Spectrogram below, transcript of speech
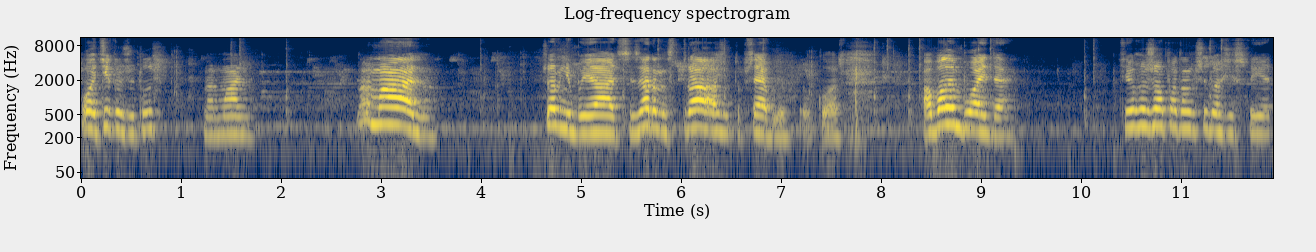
О, тільки вже тут. Нормально. Нормально. Що мені боятися? Зараз не страшно, то все буде класно. А балембой йде. Це його жопа там ще досі стоїть.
